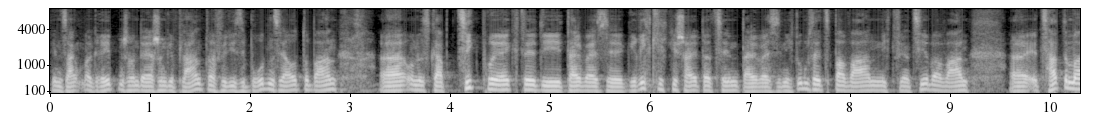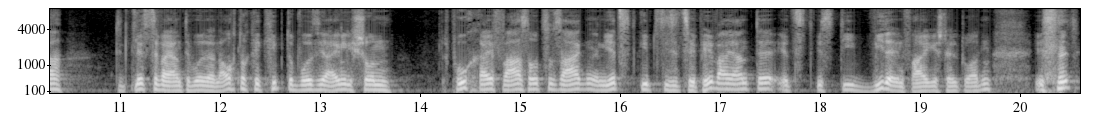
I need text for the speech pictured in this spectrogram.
in St. Margrethen schon, der ja schon geplant war für diese Bodenseeautobahn. Äh, und es gab zig Projekte, die teilweise gerichtlich gescheitert sind, teilweise nicht umsetzbar waren, nicht finanzierbar waren. Äh, jetzt hatte man, die letzte Variante wurde dann auch noch gekippt, obwohl sie ja eigentlich schon spruchreif war sozusagen. Und jetzt gibt es diese CP-Variante, jetzt ist die wieder in Frage gestellt worden. Ist nicht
